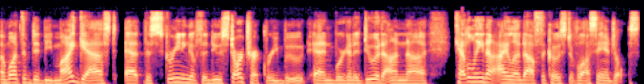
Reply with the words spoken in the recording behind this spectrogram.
I want them to be my guest at the screening of the new Star Trek reboot. And we're going to do it on uh, Catalina Island off the coast of Los Angeles.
